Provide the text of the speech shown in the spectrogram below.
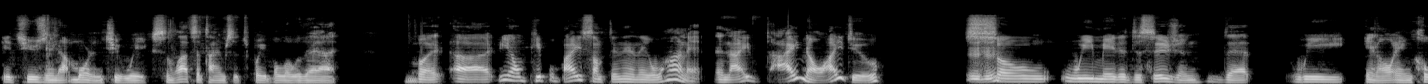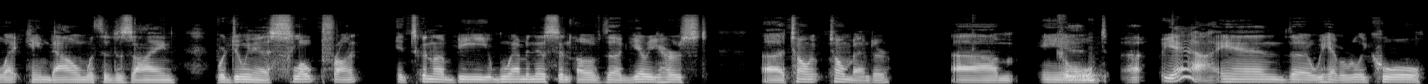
it's usually not more than two weeks, and lots of times it's way below that. But uh, you know, people buy something and they want it, and I I know I do. Mhm. So we made a decision that we you know, and Colette came down with the design. We're doing a slope front. It's gonna be reminiscent of the Gary Hurst uh, tone, tone bender. Um, and Cool. uh, yeah, and uh, we have a really cool,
